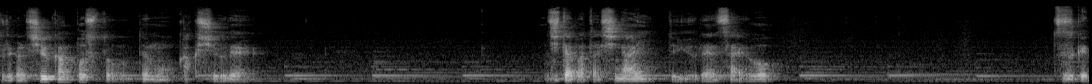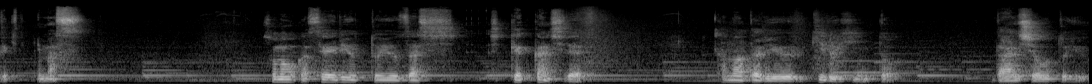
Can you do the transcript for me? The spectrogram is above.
それから「週刊ポスト」でも隔週で「ジタバタしない」という連載を続けています。その他「清流」という雑誌月刊誌で鎌田流生きるヒント談笑という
